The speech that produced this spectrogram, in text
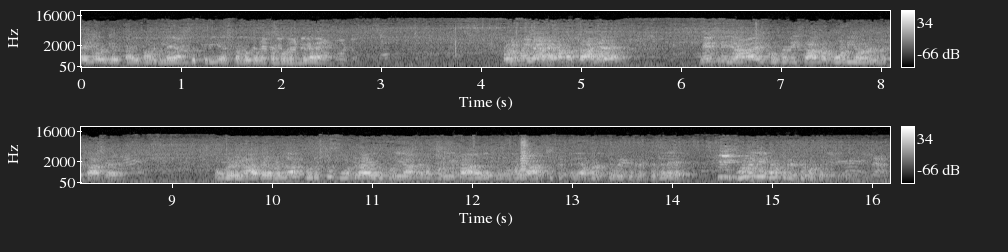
பெரியவர்களே தாய்மார்களே அன்புக்குரிய சகோதர சகோதரிகளே பொறுமையாக நமக்காக தேசிய ஜனநாயக கூட்டணிக்காக மோடி அவர்களுக்காக உங்களுடைய ஆதரவெல்லாம் கொடுத்து மூன்றாவது முறையாக நம்முடைய பாரத பிரதமரை ஆட்சி கட்டளை அமர்த்த வேண்டும் என்பதில் உறுதி போட்டு நின்று கொண்டிருக்கிறேன்.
